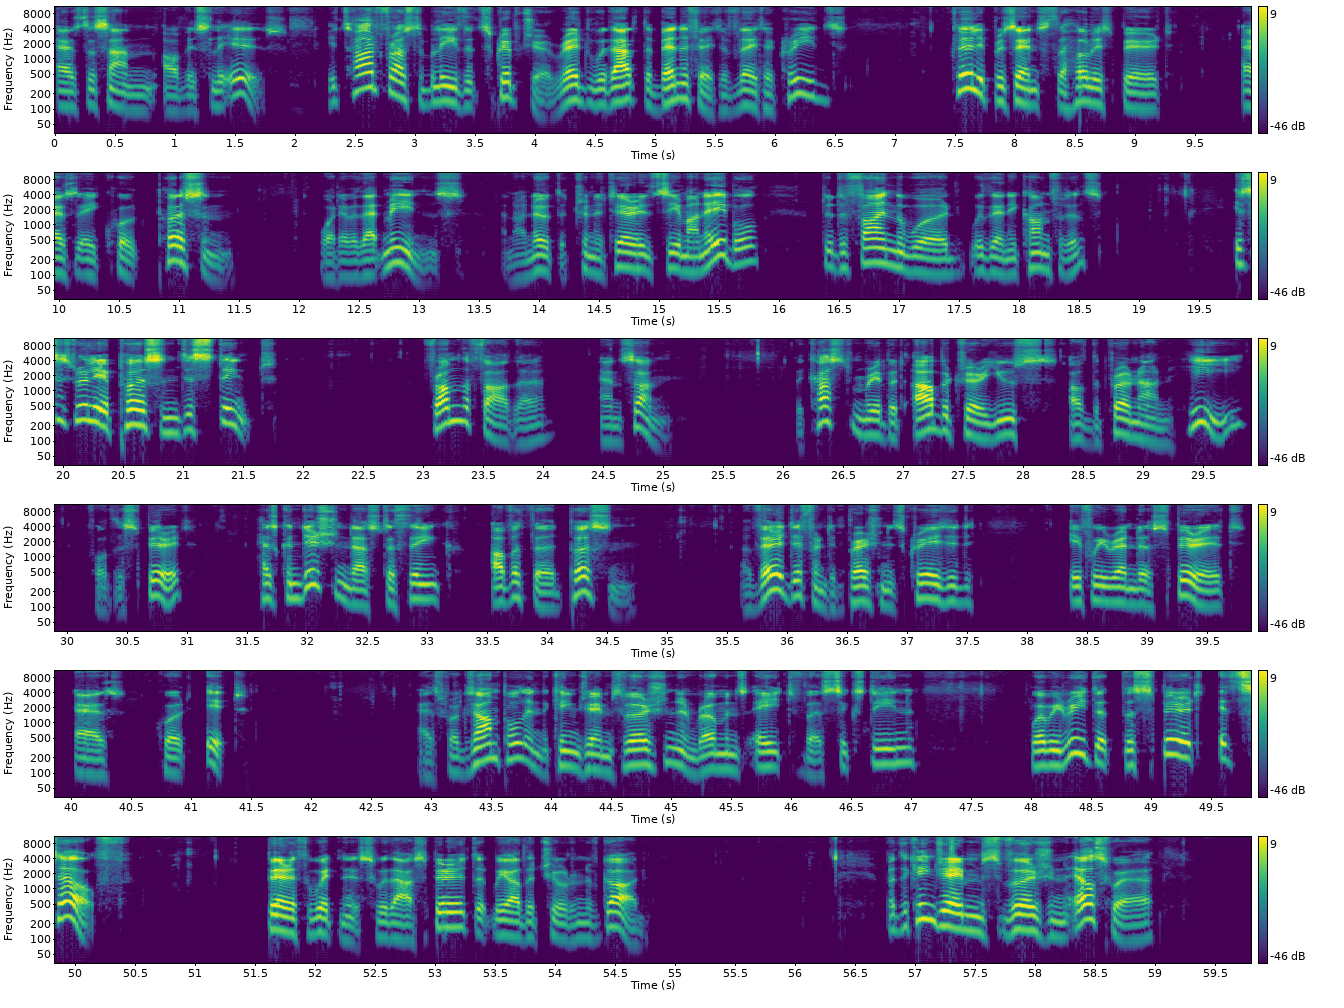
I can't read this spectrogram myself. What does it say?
as the Son obviously is. It's hard for us to believe that Scripture, read without the benefit of later creeds, clearly presents the Holy Spirit as a, quote, person, whatever that means. And I note that Trinitarians seem unable to define the word with any confidence. Is this really a person distinct from the Father and Son? The customary but arbitrary use of the pronoun he for the Spirit has conditioned us to think of a third person. A very different impression is created if we render Spirit as, quote, it. As, for example, in the King James Version in Romans 8, verse 16, where we read that the Spirit itself beareth witness with our spirit that we are the children of God. But the King James Version elsewhere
